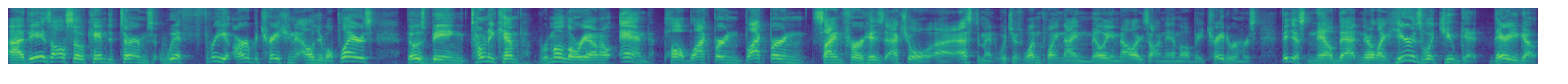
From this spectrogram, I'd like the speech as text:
uh, the A's also came to terms with three arbitration eligible players, those being Tony Kemp, Ramon Laureano, and Paul Blackburn. Blackburn signed for his actual uh, estimate, which is $1.9 million on MLB trade rumors. They just nailed that, and they're like, here's what you get. There you go.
